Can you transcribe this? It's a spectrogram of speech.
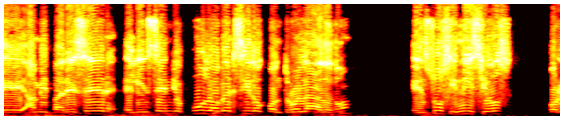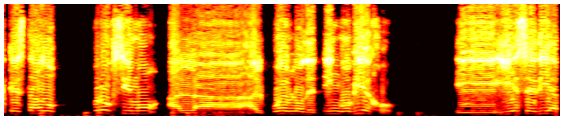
eh, a mi parecer, el incendio pudo haber sido controlado en sus inicios porque ha estado próximo al pueblo de Tingo Viejo y, ese día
